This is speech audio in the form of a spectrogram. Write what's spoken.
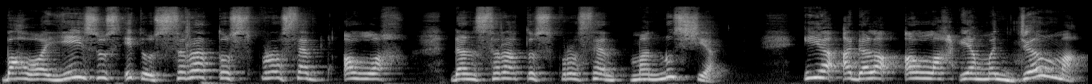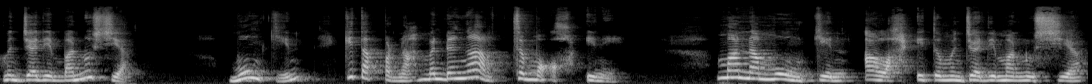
bahwa Yesus itu 100% Allah dan 100% manusia. Ia adalah Allah yang menjelma menjadi manusia Mungkin kita pernah mendengar cemooh ini. Mana mungkin Allah itu menjadi manusia?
